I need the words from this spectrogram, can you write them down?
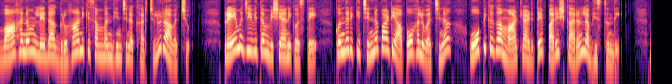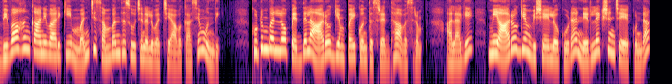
వాహనం లేదా గృహానికి సంబంధించిన ఖర్చులు రావచ్చు. ప్రేమ జీవితం విషయానికొస్తే కొందరికి చిన్నపాటి అపోహలు వచ్చినా ఓపికగా మాట్లాడితే పరిష్కారం లభిస్తుంది. వివాహం కానివారికి మంచి సంబంధ సూచనలు వచ్చే అవకాశం ఉంది. కుటుంబంలో పెద్దల ఆరోగ్యంపై కొంత శ్రద్ధ అవసరం. అలాగే మీ ఆరోగ్యం విషయంలో కూడా నిర్లక్ష్యం చేయకుండా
